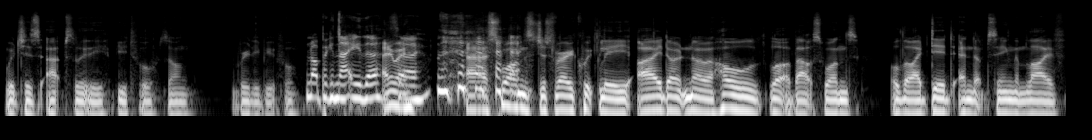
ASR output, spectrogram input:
which is absolutely beautiful song, really beautiful. not picking that either. Anyway. so. Uh, Swans, just very quickly, I don't know a whole lot about Swans, although I did end up seeing them live.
